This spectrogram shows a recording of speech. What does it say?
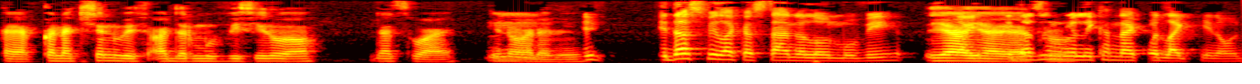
kayak connection with other movies gitu loh. That's why. You know what I Mm, mean? It, it does feel like a standalone movie. Yeah, like, yeah, It doesn't True. really connect with like you know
